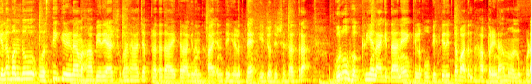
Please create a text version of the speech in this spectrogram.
ಕೆಲವೊಂದು ವಸ್ತಿಕಿರಣ ಮಹಾವೀರ್ಯ ಶುಭರಾಜ ಪ್ರದದಾಯಕನಾಗಿರುವಂತಹ ಅಂತ ಹೇಳುತ್ತೆ ಈ ಜ್ಯೋತಿಷ್ಯ ಶಾಸ್ತ್ರ ಗುರು ಹೊಕ್ರಿಯನಾಗಿದ್ದಾನೆ ಕೆಲವು ವ್ಯತಿರಿಕ್ತವಾದಂತಹ ಪರಿಣಾಮವನ್ನು ಕೂಡ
